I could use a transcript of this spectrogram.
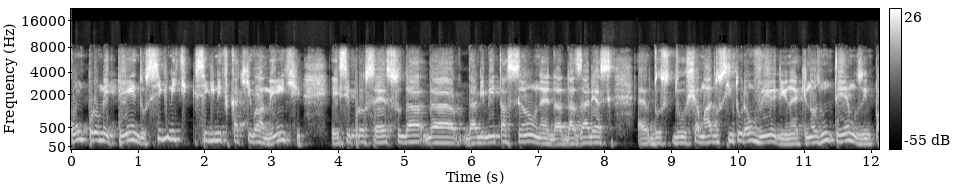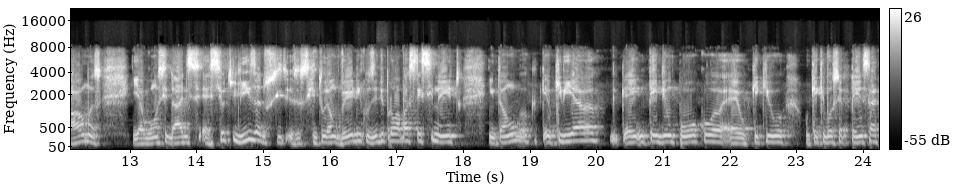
comprometendo significativamente esse processo da, da, da alimentação, né, da, das áreas é, do, do, chamado cinturão verde, né, que nós não temos em Palmas e algumas cidades é, se utiliza do cinturão verde, inclusive para o abastecimento. Então, eu, queria é, entender um pouco é, o que que o, o que que você pensa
